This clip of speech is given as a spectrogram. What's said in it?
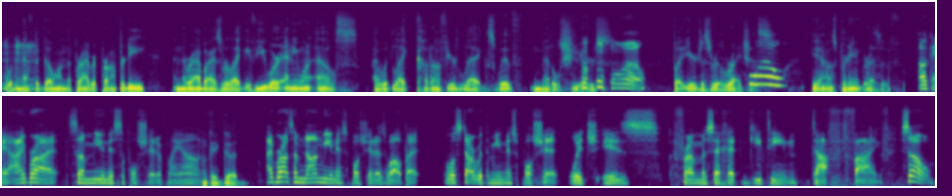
wouldn't have to mm-hmm. go on the private property. And the rabbis were like, if you were anyone else, I would like cut off your legs with metal shears, Whoa. but you're just real righteous. Whoa. Yeah, it was pretty aggressive. Okay, I brought some municipal shit of my own. Okay, good. I brought some non municipal shit as well, but we'll start with the municipal shit, which is from Masechet Gittin, Daf 5. So,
